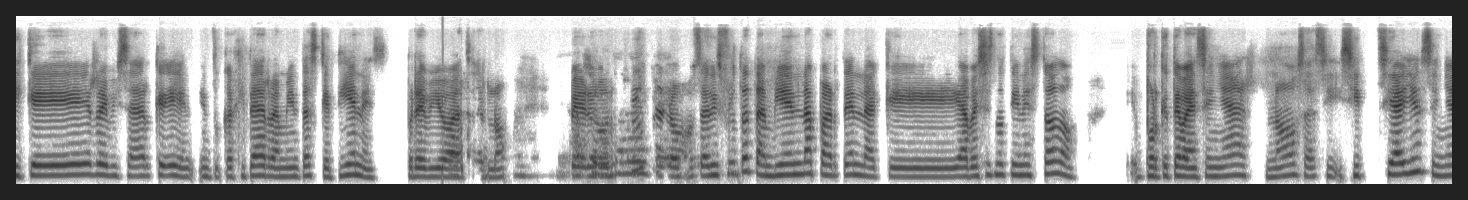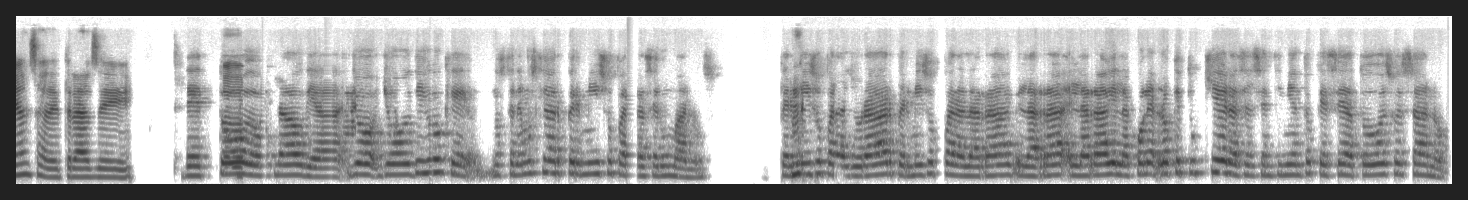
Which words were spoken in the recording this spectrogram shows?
y que revisar que en, tu cajita de herramientas que tienes previo a hacerlo. Pero disfrútalo, o sea, disfruta también la parte en la que a veces no tienes todo, eh, porque te va a enseñar, ¿no? O sea, si, si, si hay enseñanza detrás de... De todo, Claudia. Yo, yo digo que nos tenemos que dar permiso para ser humanos. Permiso para llorar, permiso para la rabia, la, la rabia, la cólera, lo que tú quieras, el sentimiento que sea, todo eso es sano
